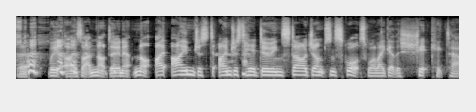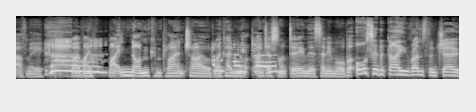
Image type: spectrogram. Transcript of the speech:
that we, I was like, I'm not doing it. I'm not. I, I'm just. I'm just here doing star jumps and squats while I get the shit kicked out of me by my, my non-compliant child. Oh like I'm Oh my not. I'm just not doing this anymore. But also the guy who runs them, Joe,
